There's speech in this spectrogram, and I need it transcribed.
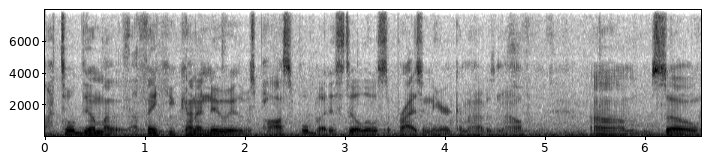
I told them, I, I think you kind of knew it was possible, but it's still a little surprising to hear it come out of his mouth. Um, so,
